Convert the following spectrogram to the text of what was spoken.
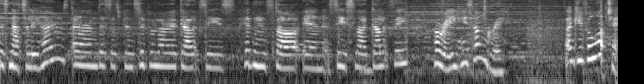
this is Natalie Holmes, and this has been Super Mario Galaxy's Hidden Star in Sea Slide Galaxy. Hurry, he's hungry. Thank you for watching.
